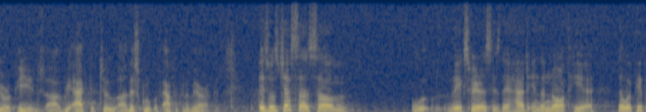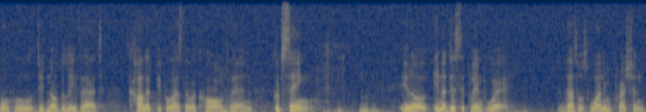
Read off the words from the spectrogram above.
Europeans uh, reacted to uh, this group of African Americans. It was just as um, the experiences they had in the north here. There were people who did not believe that colored people, as they were called mm -hmm. then, could sing, mm -hmm. you know, in a disciplined way. That was one impression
